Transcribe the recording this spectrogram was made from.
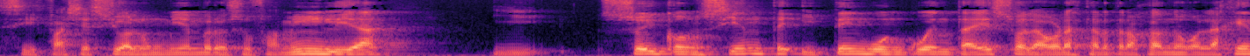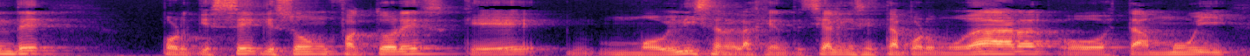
si falleció algún miembro de su familia y soy consciente y tengo en cuenta eso a la hora de estar trabajando con la gente porque sé que son factores que movilizan a la gente. Si alguien se está por mudar o está muy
